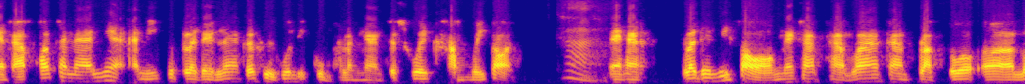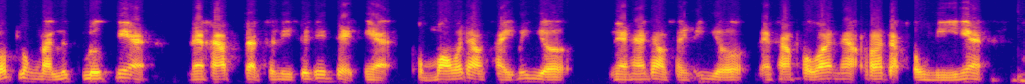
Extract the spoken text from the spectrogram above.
นะครับ เพราะฉะนั้นเนี่ยอันนี้คือประเด็นแรกก็คือหุ้นในกลุ่มพลังงานจะช่วยค้ำไว้ก่อนนะฮะประเด็นที่สองนะครับ ถามว่าการปรับตัวลดลงมาลึกๆเนี่ยนะครับดัชนีเซ็นเด็กเนี่ยผมมองว่าดาวไซด์ไม่เยอะ นะฮะดาวไซด์ไม่เยอะนะครับ เพราะว่าณระดับตรงนี้เนี่ยแ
